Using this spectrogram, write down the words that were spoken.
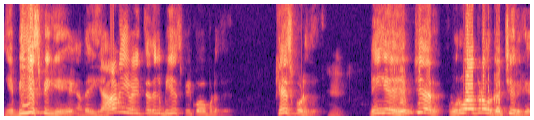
நீங்க பிஎஸ்பிக்கு அந்த யானை வைத்ததுக்கு பிஎஸ்பி கோவப்படுது. கேஸ் போடுது. ம். நீங்க எம்ஜிஆர் உருவாக்குன ஒரு கட்சி இருக்கு.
